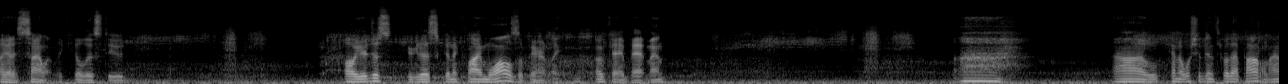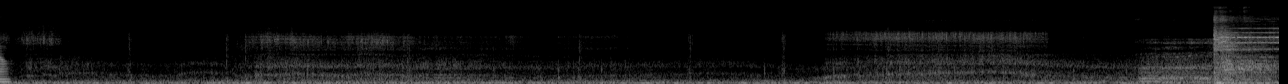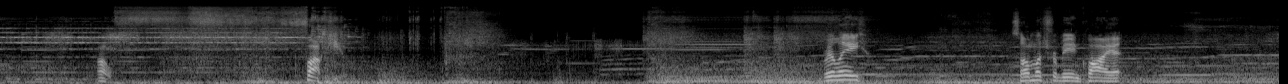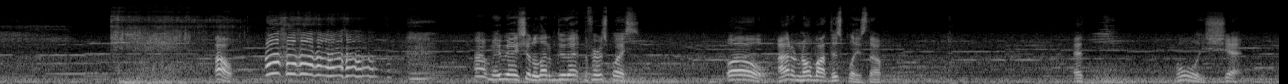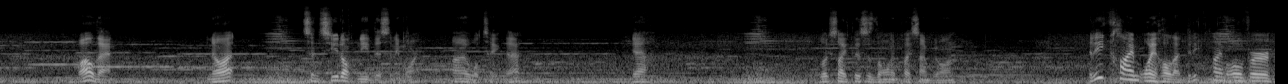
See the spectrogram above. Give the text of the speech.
I gotta silently kill this dude. Oh, you're just you're just gonna climb walls apparently. Okay, Batman. Uh, I kind of wish I didn't throw that bottle now. Oh. Fuck you. Really? So much for being quiet. Oh. oh, maybe I should have let him do that in the first place. Whoa, I don't know about this place, though. Holy shit. Well then. You know what? Since you don't need this anymore, I will take that. Yeah. Looks like this is the only place I'm going. Did he climb? Wait, hold on. Did he climb over?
